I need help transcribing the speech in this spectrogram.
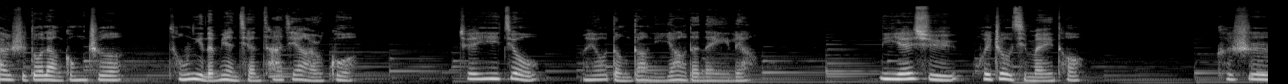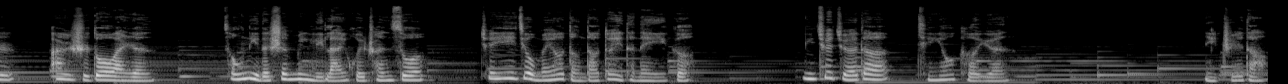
二十多辆公车从你的面前擦肩而过，却依旧没有等到你要的那一辆。你也许会皱起眉头，可是二十多万人从你的生命里来回穿梭，却依旧没有等到对的那一个，你却觉得情有可原。你知道，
